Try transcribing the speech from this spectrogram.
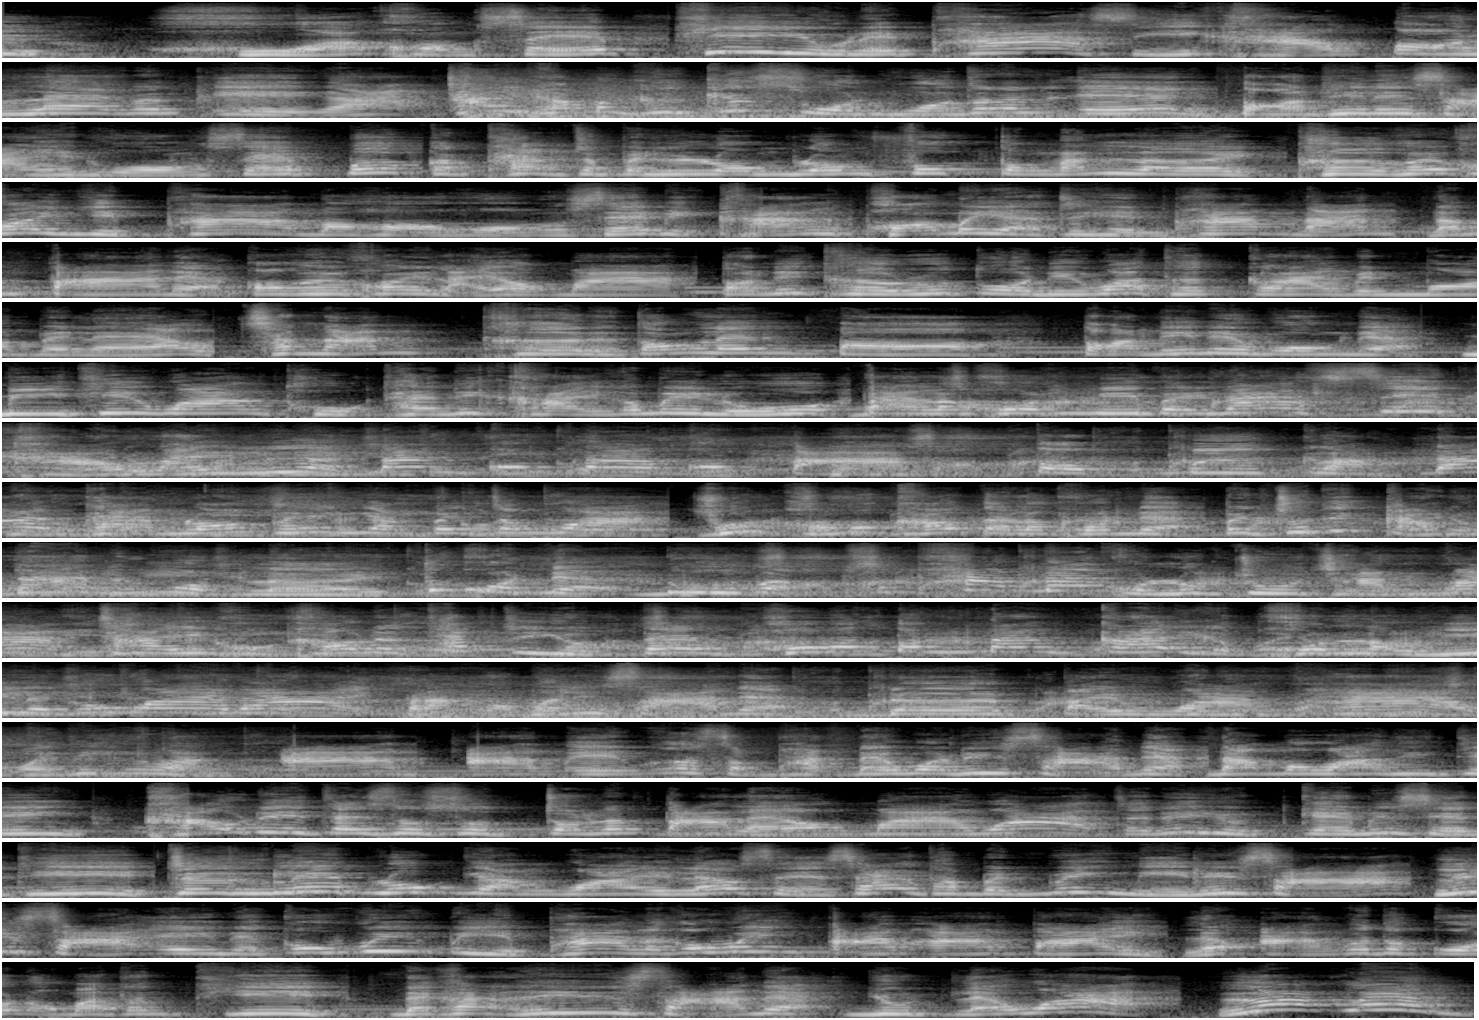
หัวของเซฟที่อยู่ในผ้าสีขาวตอนแรกนั่นเองอะใช่ครับมันคือแค่ส่วนหัวเท่านั้นเอง ตอนที่ลิสาเห็นหัวของเซฟปุ๊บก็แทบจะเป็นลมล้มฟุบตรงนั้นเลย เธอค่อยๆ หยิบผ้ามาห่อหัวของเซฟอีกครั้ง เพราะไม่อยากจะเห็นภาพนั้น น้ำตาเนี่ยก็ค่อย ๆ ไหลออกมา ตอนนี้เธอรู้ตัวดีว่าเธอกลายเป็นมอนไปแล้ว ฉะนั้นเธอเนี่ยต้องเล่นต่อ ตอนนี้ในวงเนี่ยมีที่ว่างถูกแทนที่ใครก็ไม่รู้ แต่ละคนมีใบหน้าซีดขาวไร้เลือดนั่งก้มหน้าก้มตาตบมือกลับด้านแถมร้องเพลงอย่างเป็นจังหวะ ชุดของพวกเขาแต่ละคนเนี่ยเป็นชุดที่กลับด้านทั้งหมดเลย ทุกคนเนี่ยดูแบบสภาพหน้าขนลุกชูชันมากใจของเขาเนี่ยแทบจะหยุดเต้น เพราะว่าต้องนั่งใกล้กับคนเหล่านี้เลยก็ว่าได้ปรากฏว่าลิสาเนี่ยเดินไปวางผ้าไว้ที่ข้างหลังอาร์มอาร์มเองก็สัมผัสได้ว่าลิสาเนี่ยนำมาวางจริงๆ เขาดีใจสุดๆ จนน้ำตาไหลออกมาว่าจะได้หยุุดเกมนี้เสียที จึงรีบลุกอย่างไวแล้วเสแสร้งทำเป็นวิ่งหนีลิสาลิสาเองเนี่ยก็วิ่งไปหยิบผ้าแล้วก็วิ่งตามอาร์มไป แล้วอาร์มก็ตะโกนออกมาทันที ในขณะที่ลิสาเนี่ยหยุดแล้วว่าเลิกเล่น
